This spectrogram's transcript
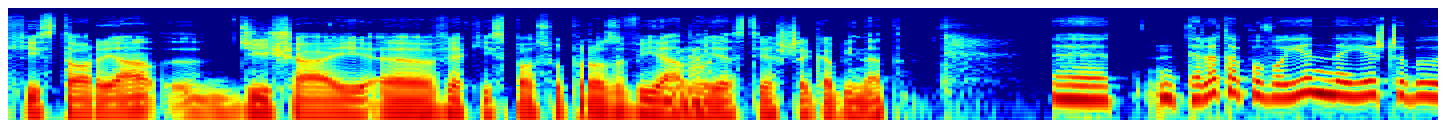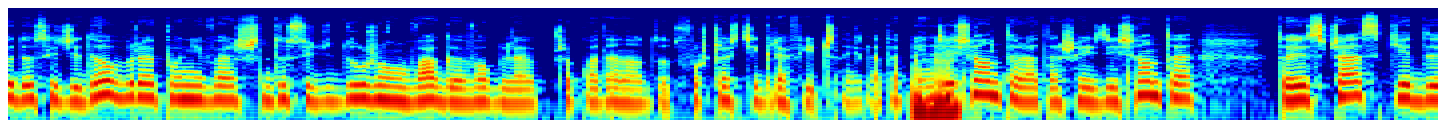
historia, dzisiaj w jaki sposób rozwijany jest jeszcze gabinet? E, Te lata powojenne jeszcze były dosyć dobre, ponieważ dosyć dużą wagę w ogóle przekładano do twórczości graficznej. Lata 50., lata 60. to jest czas, kiedy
